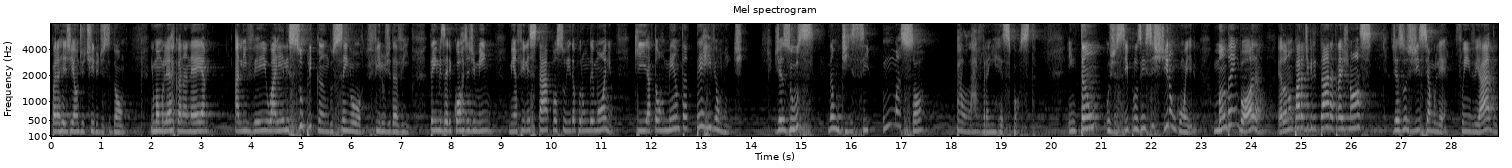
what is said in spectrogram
para a região de Tiro e de Sidom. E uma mulher cananeia ali veio a ele suplicando: Senhor, filho de Davi, tem misericórdia de mim. Minha filha está possuída por um demônio que atormenta terrivelmente. Jesus não disse uma só palavra em resposta. Então os discípulos insistiram com ele: manda embora, ela não para de gritar atrás de nós. Jesus disse à mulher: Fui enviado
